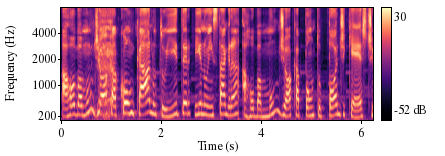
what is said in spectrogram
Arroba Mundioca com K no Twitter e no Instagram, arroba mundioca.podcast.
